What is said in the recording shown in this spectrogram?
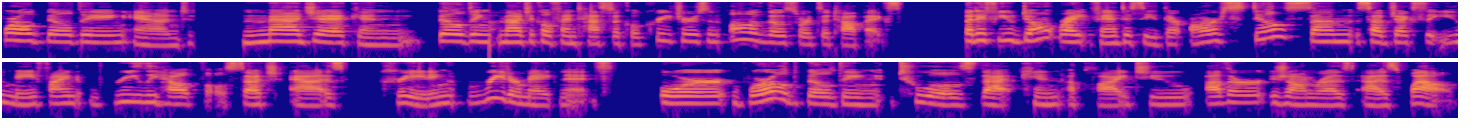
world building and magic and building magical, fantastical creatures and all of those sorts of topics. But if you don't write fantasy, there are still some subjects that you may find really helpful, such as creating reader magnets or world building tools that can apply to other genres as well.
